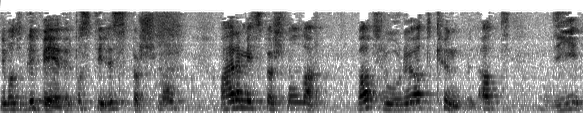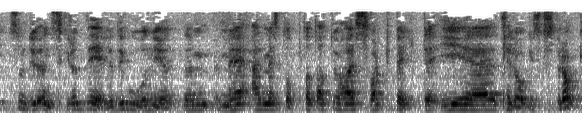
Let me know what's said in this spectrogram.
De måtte bli bedre på å stille spørsmål. Og her er mitt spørsmål, da. Hva tror du at, kunden, at de som du ønsker å dele de gode nyhetene med, er mest opptatt av at du har svart belte i eh, teologisk språk?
